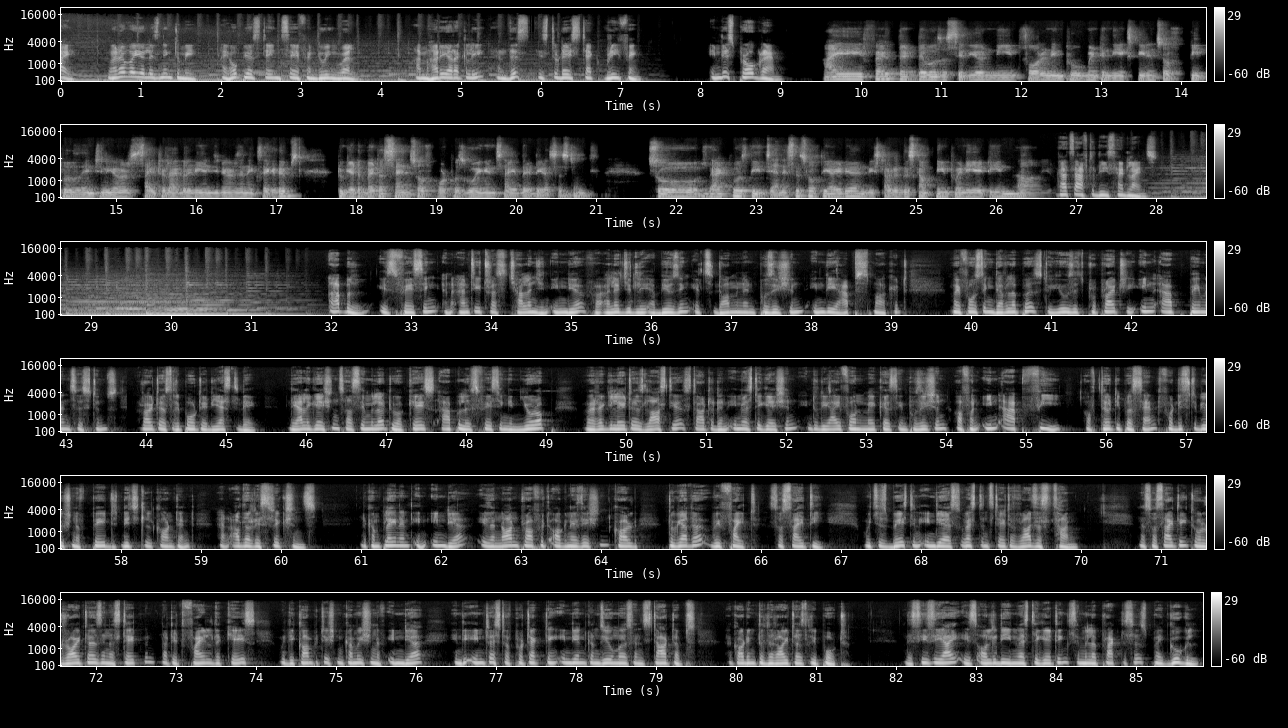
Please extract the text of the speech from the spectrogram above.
Hi, wherever you're listening to me, I hope you're staying safe and doing well. I'm Hari Arakali, and this is today's tech briefing. In this program, I felt that there was a severe need for an improvement in the experience of people, engineers, site reliability engineers, and executives to get a better sense of what was going inside their data systems. So that was the genesis of the idea, and we started this company in 2018. Uh, That's after these headlines. Apple is facing an antitrust challenge in India for allegedly abusing its dominant position in the apps market by forcing developers to use its proprietary in app payment systems, Reuters reported yesterday. The allegations are similar to a case Apple is facing in Europe, where regulators last year started an investigation into the iPhone maker's imposition of an in app fee of 30% for distribution of paid digital content and other restrictions. The complainant in India is a non-profit organization called Together We Fight Society, which is based in India's western state of Rajasthan. The society told Reuters in a statement that it filed the case with the Competition Commission of India in the interest of protecting Indian consumers and startups, according to the Reuters report. The CCI is already investigating similar practices by Google.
